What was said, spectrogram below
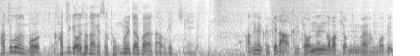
가죽은 뭐 가죽이 어디서 나겠어? 동물 잡아야 나오겠지. 아 그냥 그렇게 나 그렇게 얻는 거밖에 없는 거야 방법이?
